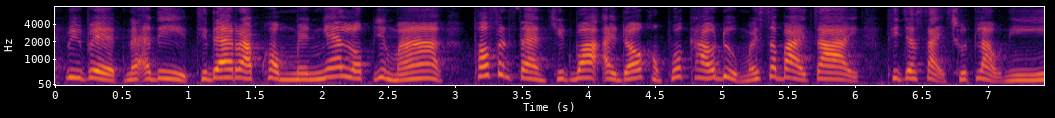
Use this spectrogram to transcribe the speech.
ดวีเวตในอดีตที่ได้รับคอมเมนต์แง่ลบอย่างมาก เพราะแฟนๆคิดว่าไอดอลของพวกเขาดูไม่สบายใจที่จะใส่ชุดเหล่านี้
